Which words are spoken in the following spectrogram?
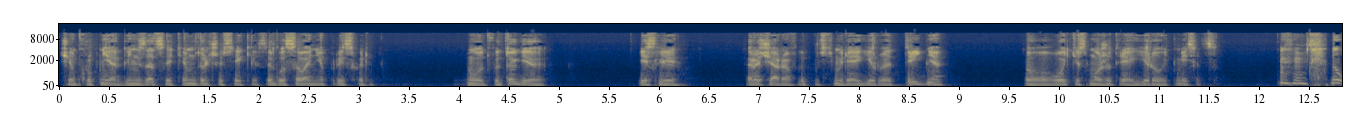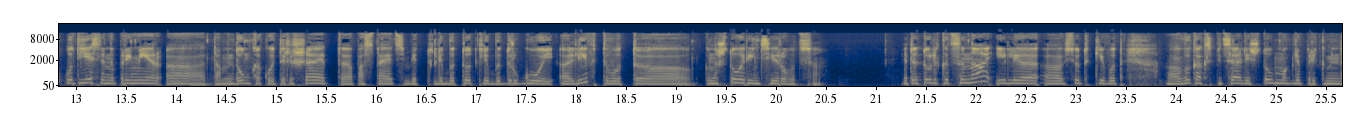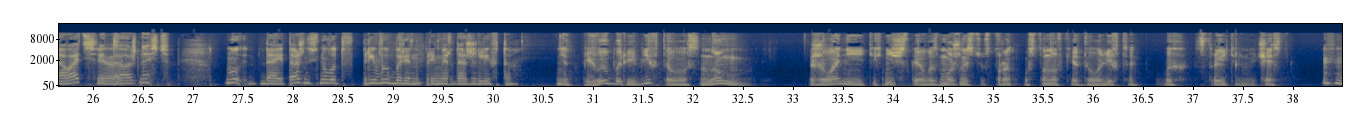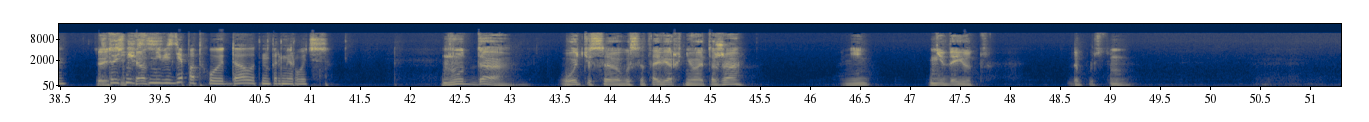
Чем крупнее организация, тем дольше всякие согласования происходят. Вот в итоге, если Рычаров, допустим, реагирует три дня, то Отис может реагировать месяц. Ну, вот если, например, э, там дом какой-то решает э, поставить себе либо тот, либо другой э, лифт, вот на что ориентироваться? Это только цена или все-таки вот вы как специалист, что вы могли порекомендовать? Этажность. Ну, да, этажность. Ну, вот при выборе, например, даже лифта. Нет, при выборе лифта в основном желание и техническая возможность установки этого лифта в их строительную часть. Угу. То есть, То есть сейчас... не везде подходит, да, вот, например, Отис? Ну да, у Отиса высота верхнего этажа, они не дают, допустим,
